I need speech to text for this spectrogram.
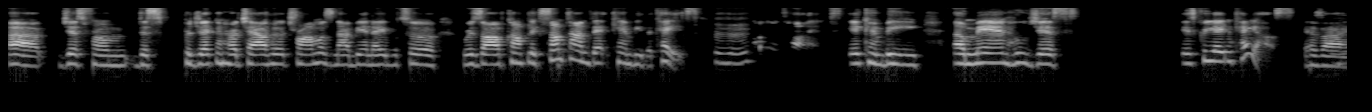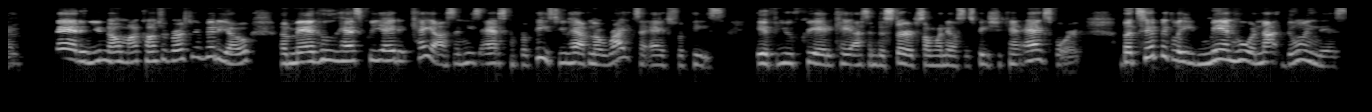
uh, just from this projecting her childhood traumas, not being able to resolve conflict. Sometimes that can be the case. Mm-hmm. it can be a man who just is creating chaos, as I and you know my controversial video, a man who has created chaos and he's asking for peace. You have no right to ask for peace if you've created chaos and disturbed someone else's peace. You can't ask for it. But typically, men who are not doing this,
